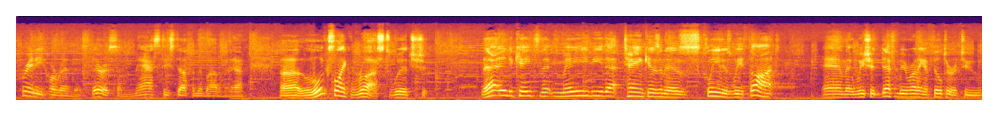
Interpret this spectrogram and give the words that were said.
pretty horrendous. There is some nasty stuff in the bottom of that. Uh, looks like rust, which that indicates that maybe that tank isn't as clean as we thought, and that we should definitely be running a filter or two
